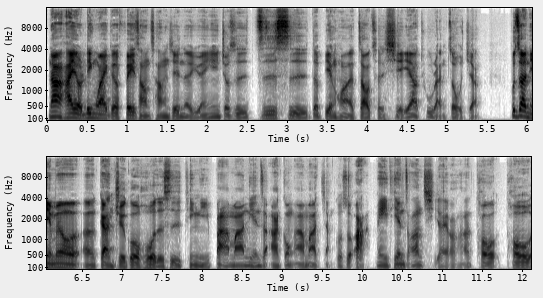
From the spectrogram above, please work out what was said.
那还有另外一个非常常见的原因，就是姿势的变化造成血压突然骤降。不知道你有没有呃感觉过，或者是听你爸妈黏着阿公阿妈讲过，说啊，每天早上起来啊，头头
